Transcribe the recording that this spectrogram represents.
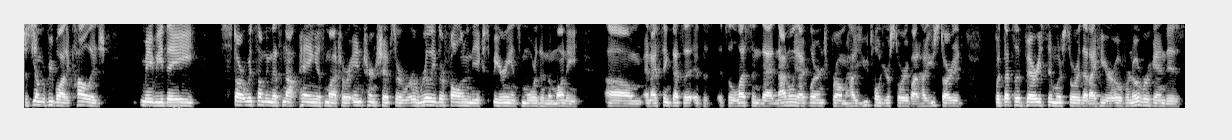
just younger people out of college, maybe they start with something that's not paying as much or internships or, or really they're following the experience more than the money um, and I think that's a it's, a lesson that not only I've learned from how you told your story about how you started, but that's a very similar story that I hear over and over again. Is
